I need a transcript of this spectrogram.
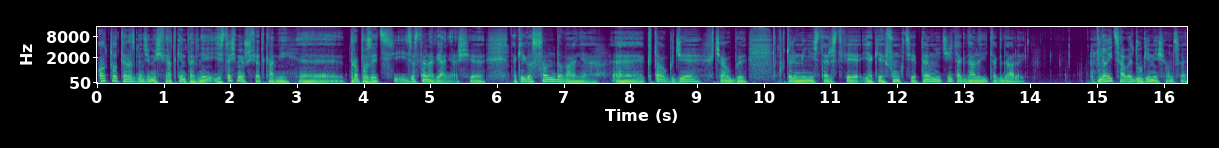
oto teraz będziemy świadkiem, pewnie jesteśmy już świadkami e, propozycji, zastanawiania się, takiego sądowania, e, kto gdzie chciałby, w którym ministerstwie, jakie funkcje pełnić i tak dalej, i tak dalej. No i całe długie miesiące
